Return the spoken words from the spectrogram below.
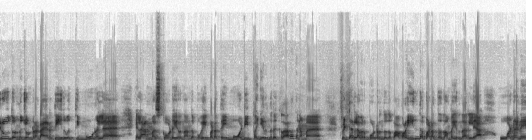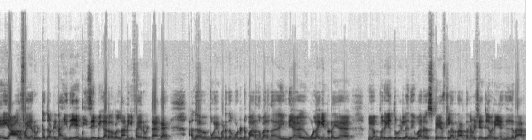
இருபத்தொன்று ஜூன் ரெண்டாயிரத்தி இருபத்தி மூணில் எலான் மஸ்கோடு இருந்த அந்த புகைப்படத்தை மோடி பகிர்ந்திருக்கிறார். அதை நம்ம ட்விட்டரில் அவர் போட்டிருந்ததை பார்க்குறோம். இந்த படத்தை தான் பகிர்ந்தார் இல்லையா? உடனே யார் ஃபயர் விட்டது அப்படின்னா இதே பிஜேபிக்காரர்கள் தான் அன்றைக்கி ஃபயர் விட்டாங்க. அந்த புகைப்படத்தை போட்டுட்டு பாருங்கள் பாருங்கள் இந்தியா உலகினுடைய மிகப்பெரிய தொழிலதிபர் ஸ்பேஸில் இருந்து அத்தனை விஷயத்துலையும் அவர் இயங்குகிறார்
